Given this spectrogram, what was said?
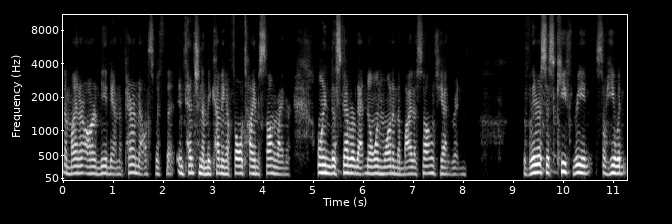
the minor R&B band, the Paramounts, with the intention of becoming a full-time songwriter, only to discover that no one wanted to buy the songs he had written. With lyricist mm-hmm. Keith Reid, so he would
